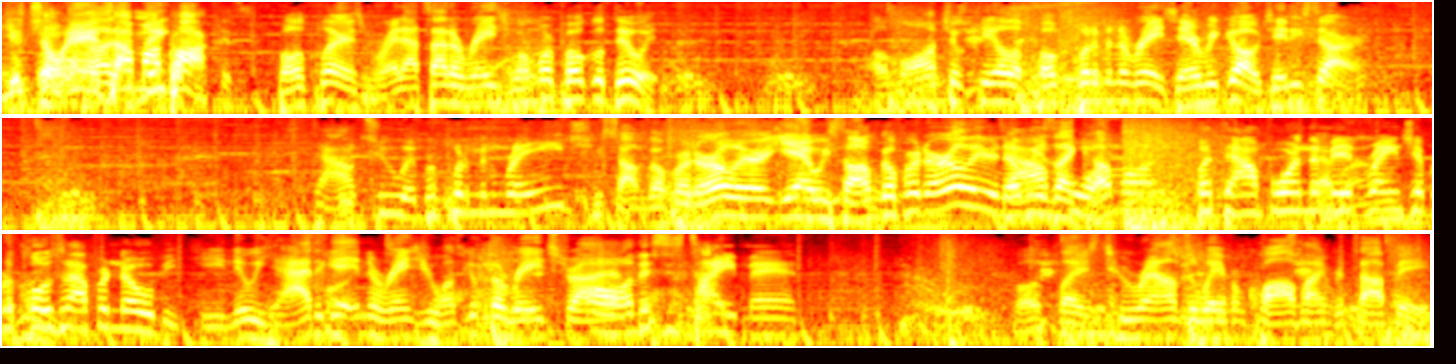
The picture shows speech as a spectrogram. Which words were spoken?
Get your hands Uh, out my pockets. Both players right outside of range. One more poke will do it. A launch will kill. A poke put him in the rage. There we go. JDCR. Down two, able to put him in rage. We saw him go for it earlier. Yeah, we saw him go for it earlier. Down Nobody's like, come on. But down four in the mid range, able to close it out for Nobi. He knew he had to get into range. He wants to go for the rage drive. Oh, this is tight, man. Both players two rounds away from qualifying for top eight.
